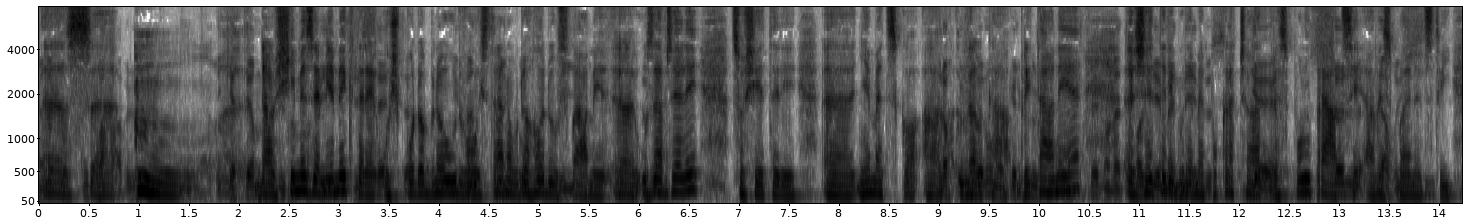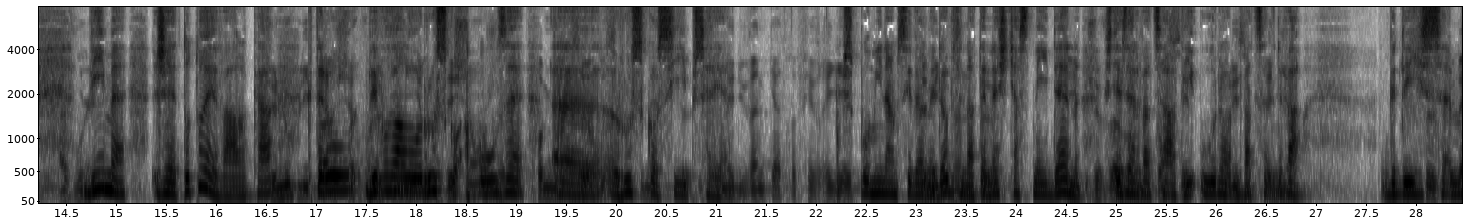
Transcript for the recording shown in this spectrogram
eh, s dalšími zeměmi, které už podobnou dvoustranou dohodu s vámi eh, uzavřeli, což je tedy eh, Německo a Velká Británie, že tedy budeme pokračovat ve spolupráci a ve spojenectví. Víme, že toto je válka, kterou vyvolalo Rusko a pouze Rusko si ji přeje. Vzpomínám si velmi dobře na ten nešťastný den, 24. únor 22, když jsem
